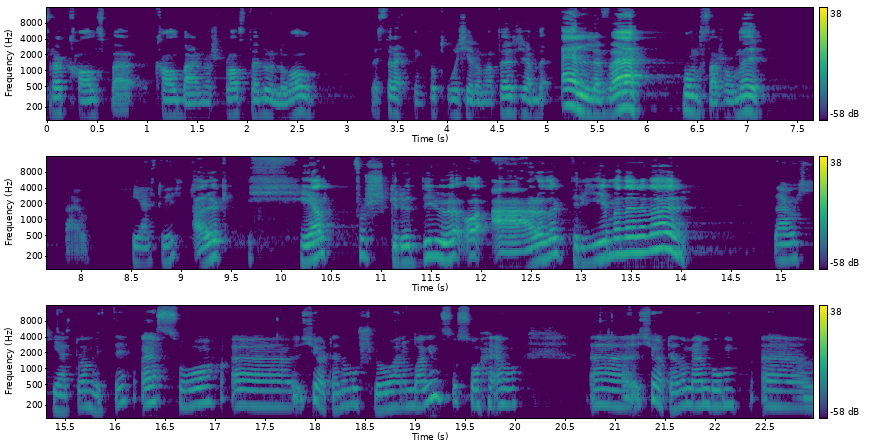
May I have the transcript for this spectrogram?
fra Carl Berners plass til Ullevål. En strekning på to kilometer kommer det elleve bomstasjoner. Det er jo helt vilt. Er dere helt forskrudd i huet? Og er det dere driver med dere der? Det er jo helt vanvittig. Og jeg så uh, Kjørte gjennom Oslo her om dagen, så så jeg jo uh, Kjørte gjennom en bom. eh,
